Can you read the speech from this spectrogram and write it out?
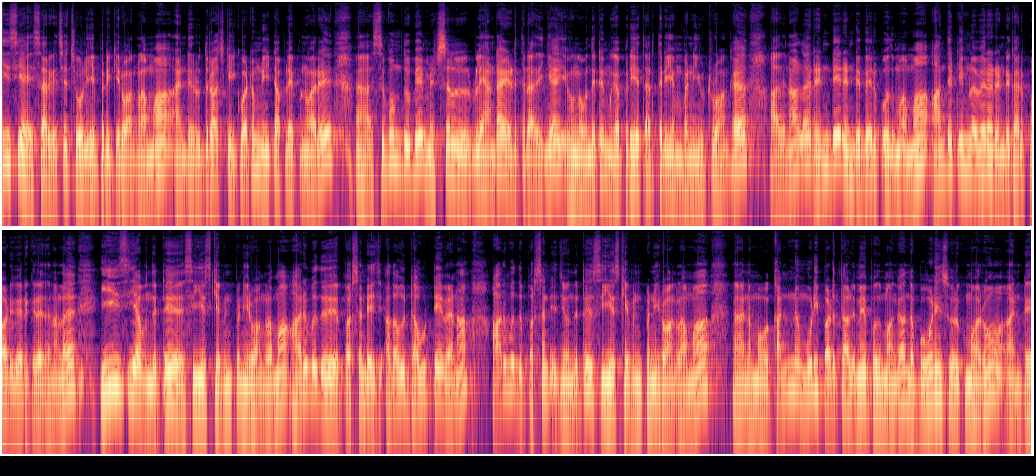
ஈஸியாக எஸ்ஆர்கச்சை சோழியை பிரிக்கிடுவாங்களாமா அண்ட் ருத்ராஜ் கேக்வாட்டும் நீட்டாக ப்ளே பண்ணுவார். சிவம் துபே மெட்சல் விளையாண்டாக எடுத்துடாதீங்க. இவங்க வந்துட்டு மிகப்பெரிய தர்த்தரியம் பண்ணி விட்ருவாங்க அதனால் ரெண்டு ரெண்டே ரெண்டு பேர் போதுமாமா அந்த டீமில் வேறு ரெண்டு கருப்பாடுக இருக்கிறதுனால ஈஸியாக வந்துட்டு சிஎஸ்கே வின் பண்ணிடுவாங்களாமா அறுபது பர்சன்டேஜ் அதாவது டவுட்டே வேணாம். அறுபது பர்சன்டேஜ் வந்துட்டு சிஎஸ்கே வின் பண்ணிடுவாங்களாமா நம்ம கண்ணை மூடி படுத்தாலுமே போதுமாங்க. அந்த புவனேஸ்வர் குமாரும் அண்டு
